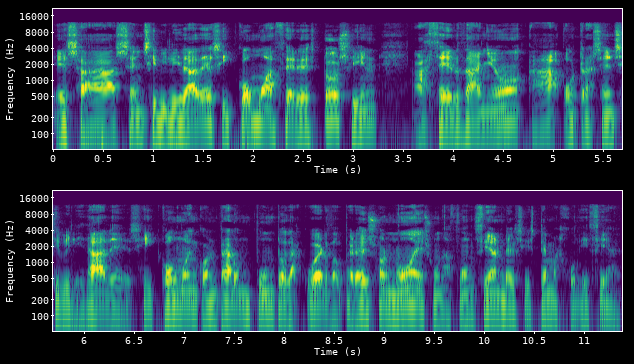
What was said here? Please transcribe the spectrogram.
esas sensibilidades y cómo hacer esto sin hacer daño a otras sensibilidades y cómo encontrar un punto de acuerdo. Pero eso no es una función del sistema judicial.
